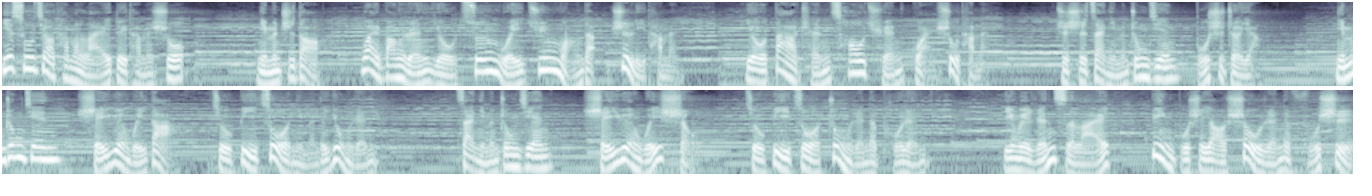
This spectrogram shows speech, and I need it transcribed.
耶稣叫他们来，对他们说：“你们知道，外邦人有尊为君王的治理他们，有大臣操权管束他们。只是在你们中间不是这样。你们中间谁愿为大，就必做你们的用人；在你们中间谁愿为首，就必做众人的仆人。因为人子来。”并不是要受人的服侍，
